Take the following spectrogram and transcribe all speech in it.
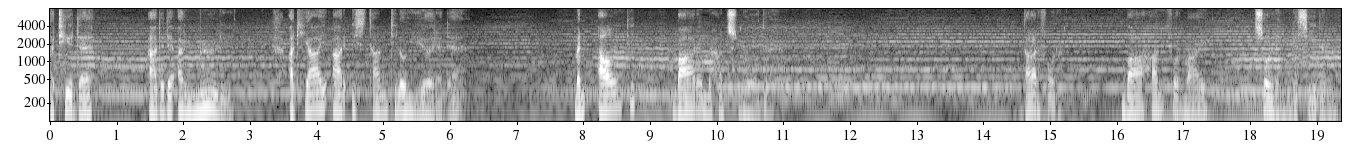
betyr det at det er mulig at jeg er i stand til å gjøre det, men alltid bare med Hans nåde. Derfor ba han for meg så lenge siden.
